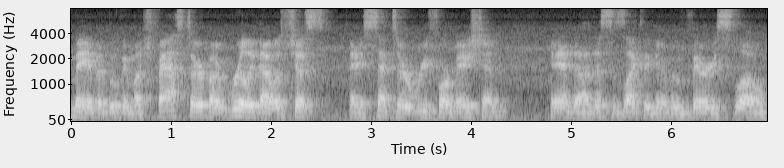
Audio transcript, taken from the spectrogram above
may have been moving much faster, but really that was just a center reformation. And uh, this is likely going to move very slow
